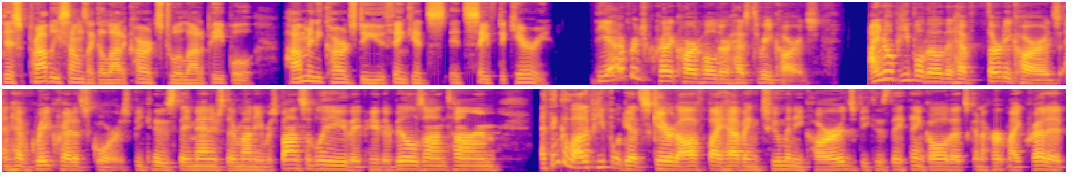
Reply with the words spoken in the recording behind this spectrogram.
This probably sounds like a lot of cards to a lot of people. How many cards do you think it's it's safe to carry? The average credit card holder has 3 cards. I know people though that have 30 cards and have great credit scores because they manage their money responsibly, they pay their bills on time. I think a lot of people get scared off by having too many cards because they think, "Oh, that's going to hurt my credit."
